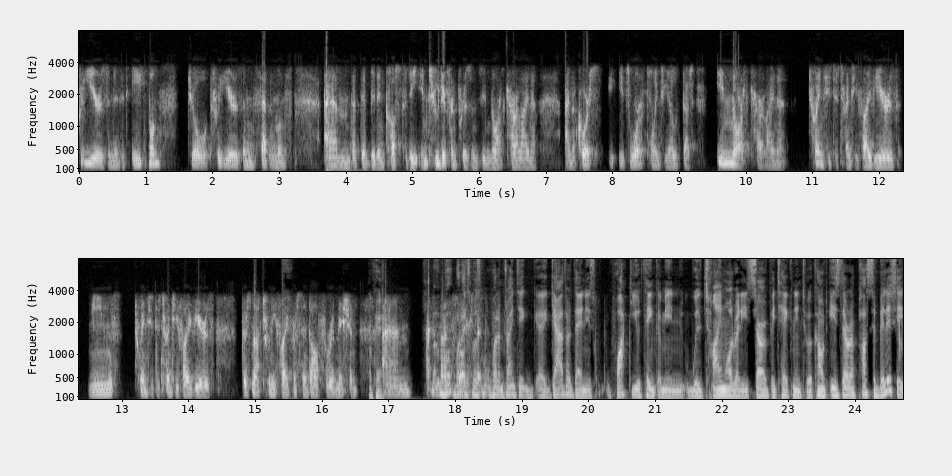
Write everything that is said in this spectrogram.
three years and is it eight months, Joe? Three years and seven months um, that they've been in custody in two different prisons in North Carolina. And of course, it's worth pointing out that in North Carolina, 20 to 25 years means 20 to 25 years. There's not 25% off for remission. Okay. Um, but, but, I suppose what I'm trying to uh, gather then is what do you think? I mean, will time already served be taken into account? Is there a possibility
